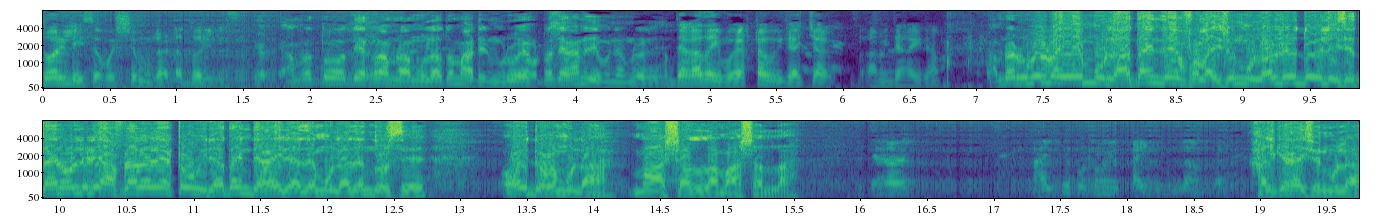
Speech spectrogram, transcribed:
ধরি লইছে অবশ্যই মূলাটা ধরি লইছে। আমরা তো দেখলাম না মূলা তো মাটির মুড়ো একটা দেখা নেই আমরা দেখা যাইব একটা উইরা আমি দেখাইলাম আমরা রুবেল ভাই এই মূলা তাইন যে ফলাইছুন মূলা অলরেডি দই লিছে তাইন অলরেডি আপনারা একটা উইরা তাইন দেখাই রা যে মূলা দেন ধরছে। ওই দেখো মূলা মাশাল্লাহ মাশাল্লাহ কালকে প্রথমে খাইতে মূলা আমরা খালকে খাইছেন মূলা?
